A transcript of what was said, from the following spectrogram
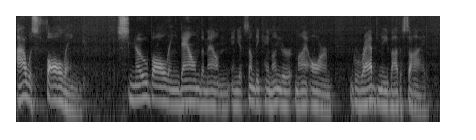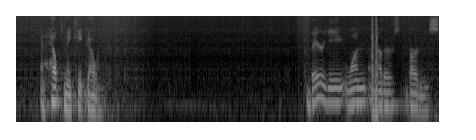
I was falling, snowballing down the mountain, and yet somebody came under my arm, grabbed me by the side, and helped me keep going. Bear ye one another's burdens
